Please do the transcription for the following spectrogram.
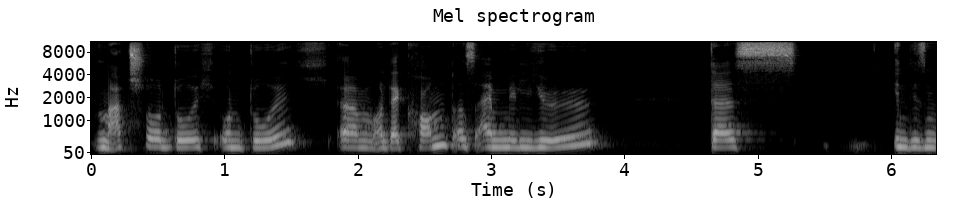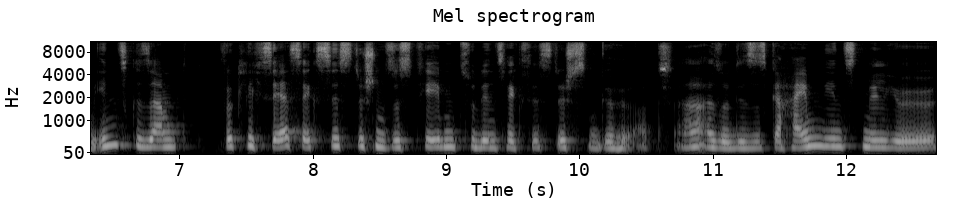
Macho durch und durch. Ähm, und er kommt aus einem Milieu, das in diesem insgesamt wirklich sehr sexistischen System zu den sexistischsten gehört. Also dieses Geheimdienstmilieu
